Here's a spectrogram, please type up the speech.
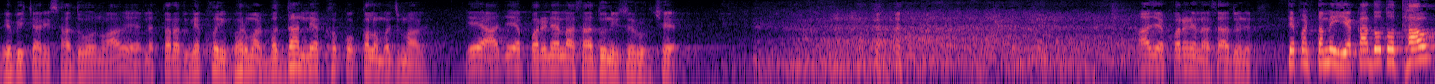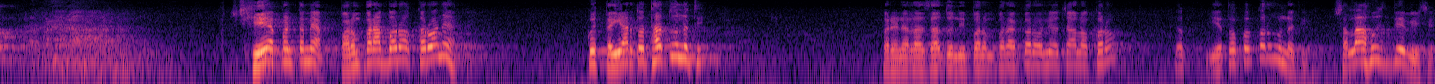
વ્યભિચારી સાધુઓનું આવે, એટલે તરત લેખોની ભરમાં બધા લેખકો કલમ અજમાવે. એ આજે પરણેલા સાધુની જરૂર છે. આજે પરણેલા સાધુ તે પણ તમે એકાદો તો થાવ? છે, પણ તમે પરંપરા બરો કરો ને. કોઈ તૈયાર તો થતું નથી. પરણેલા સાધુની પરંપરા કરો લ્યો ચાલો કરો. એ તો કોઈ કરવું નથી. સલાહ જ દેવી છે.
